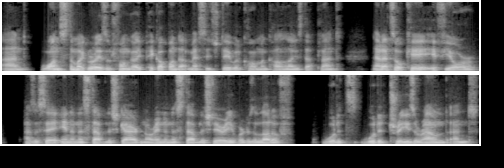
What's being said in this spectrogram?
And once the mycorrhizal fungi pick up on that message, they will come and colonize that plant. Now that's okay if you're as I say, in an established garden or in an established area where there's a lot of wooded wooded trees around and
